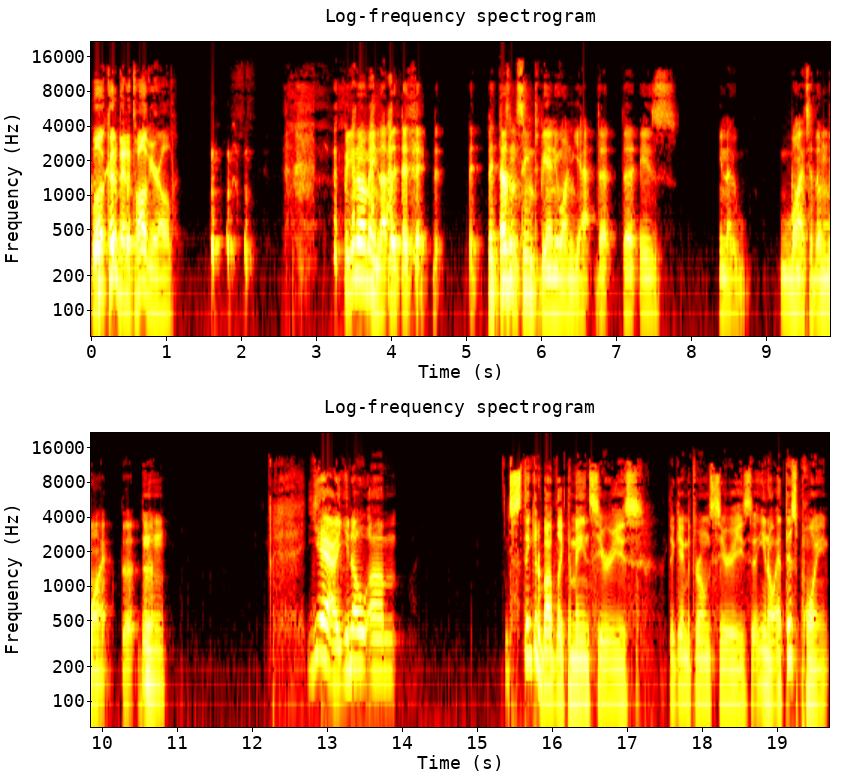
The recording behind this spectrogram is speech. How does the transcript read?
Well, it could have been a twelve year old. But you know what I mean? Like, there, there, there, there doesn't seem to be anyone yet that that is, you know, whiter than white. That, that Mhm. Yeah, you know, um, just thinking about like the main series, the Game of Thrones series. You know, at this point,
